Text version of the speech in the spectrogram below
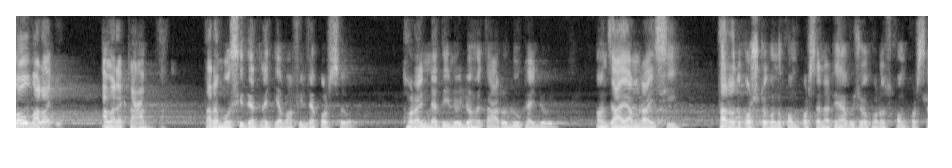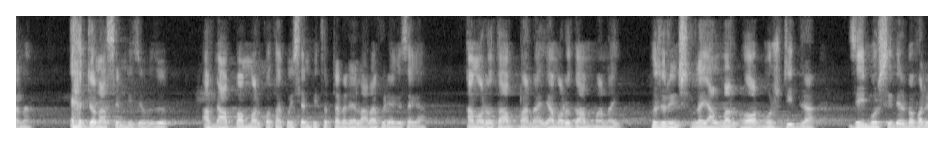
তওবার আগে আমার একটা আব্বা তারা মসজিদের লাগিয়া মাহফিলটা করছো খরাইন্না দিন হইলে হয়তো আরও লুকাই লইল যায় আমরা আইছি তারা তো কষ্ট কোনো কম করছে না টেহা পয়সা খরচ কম করছে না একজন আছেন নিজে, হুজুর। আপনি আব্বা আম্মার কথা কইছেন, ভিতরটা বেড়ে লাড়া ফুড়ে গেছে গা। আমারও তো আব্বা নাই, আমারও তো আম্মা নাই। হুজুর, ইনশাল্লাহ আল্লাহর ঘর, মসজিদরা, যেই মসজিদের ব্যাপারে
